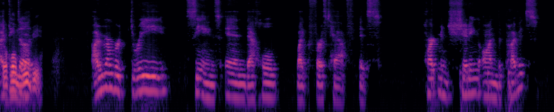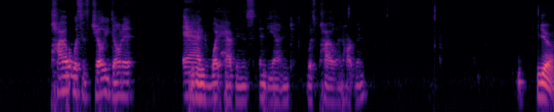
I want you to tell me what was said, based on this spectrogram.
I the whole the- movie. I remember three scenes in that whole like first half. It's Hartman shitting on the privates, Pyle with his jelly donut, and Mm-hmm. what happens in the end with Pyle and Hartman. Yeah.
